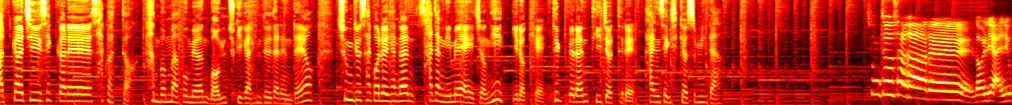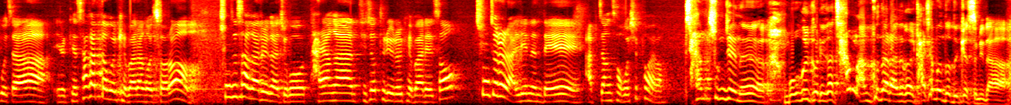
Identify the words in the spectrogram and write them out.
갖가지 색깔의 사과떡 한 번 맛보면 멈추기가 힘들다는데요. 충주 사과를 향한 사장님의 애정이 이렇게 특별한 디저트를 탄생시켰습니다. 충주 사과를 널리 알리고자 이렇게 사과떡을 개발한 것처럼 충주 사과를 가지고 다양한 디저트류를 개발해서 충주를 알리는데 앞장서고 싶어요. 참 충주에는 먹을거리가 참 많구나라는 걸 다시 한 번 더 느꼈습니다.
